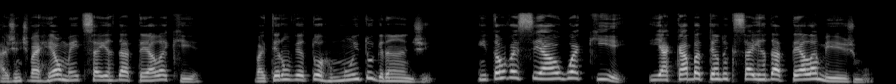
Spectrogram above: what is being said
A gente vai realmente sair da tela aqui. Vai ter um vetor muito grande. Então, vai ser algo aqui, e acaba tendo que sair da tela mesmo.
